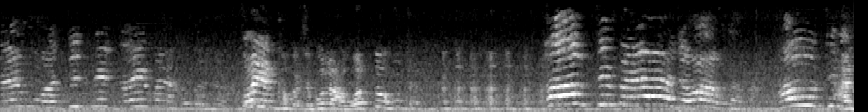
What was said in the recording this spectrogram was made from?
તેમ હતી જ નહીં તોય મને ખબર ન તો એમ ખબર છે બોલો હોત તો હું આજ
